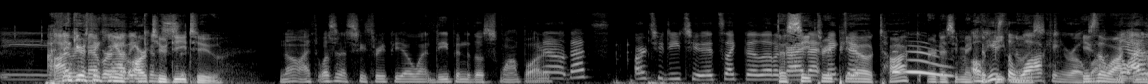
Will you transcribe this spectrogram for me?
I think you're remember thinking of having R2D2. No, I th- wasn't it C3PO went deep into the swamp water. No, that's R two D two. It's like the little Does guy that makes C3PO it, talk or does he make oh, the he's beat the noise? walking robot. He's the walking No, I robot.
